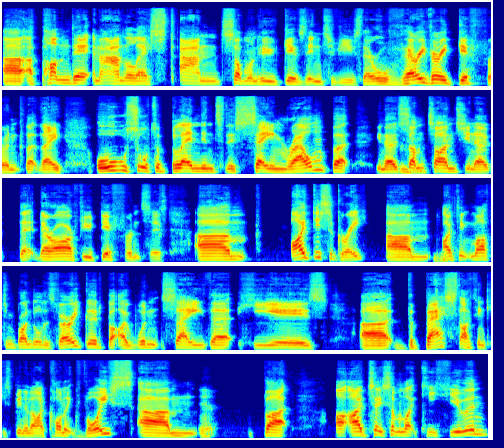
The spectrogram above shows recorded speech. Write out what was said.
uh, a pundit, an analyst, and someone who gives interviews. They're all very, very different, but they all sort of blend into this same realm. But you know, mm-hmm. sometimes you know th- there are a few differences. Um, I disagree. Um, mm-hmm. I think Martin Brundle is very good, but I wouldn't say that he is uh, the best. I think he's been an iconic voice. Um, yeah. But I'd say someone like Keith Huewen,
